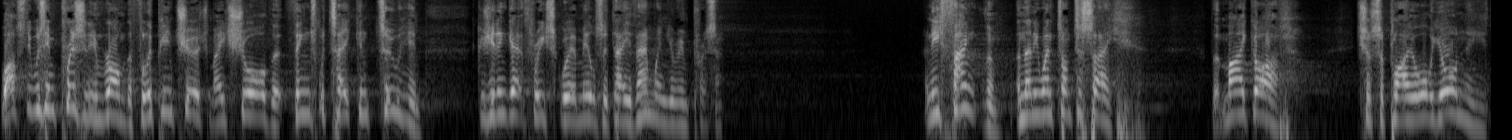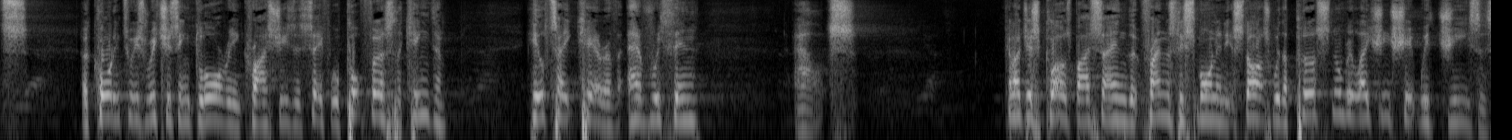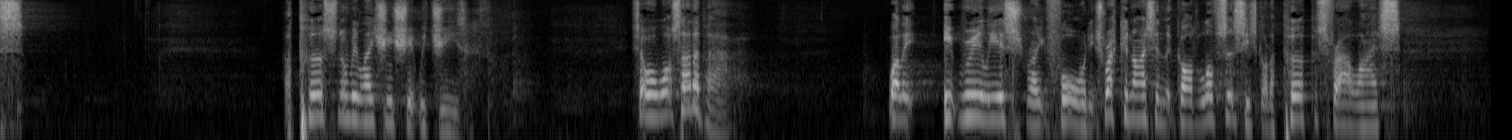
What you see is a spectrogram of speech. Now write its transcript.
Whilst he was in prison in Rome, the Philippian church made sure that things were taken to him because you didn't get three square meals a day then when you're in prison. And he thanked them. And then he went on to say that my God shall supply all your needs according to his riches in glory in Christ Jesus. Say, if we'll put first the kingdom, he'll take care of everything else. Can I just close by saying that, friends, this morning it starts with a personal relationship with Jesus. A personal relationship with Jesus. So, well, what's that about? Well, it, it really is straightforward. It's recognizing that God loves us, He's got a purpose for our lives,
